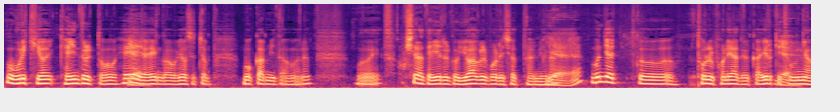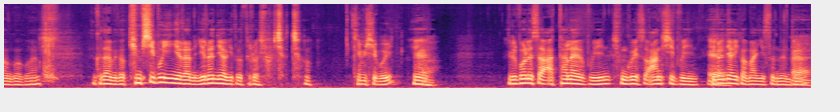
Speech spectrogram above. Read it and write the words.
뭐 우리 기업 개인들도 해외 예. 여행 가고 요새 좀못 갑니다만은 뭐 혹시라도 예를 그 유학을 보내셨다면 예. 언제 그 돈을 보내야 될까 이렇게 예. 중요한 거고요. 그다음에 그 김씨 부인이라는 이런 이야기도 들어보셨죠. 김씨 부인? 예. 아. 일본에서 아타나의 부인, 중국에서 앙시 부인 이런 예. 이야기가 많이 있었는데 예.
